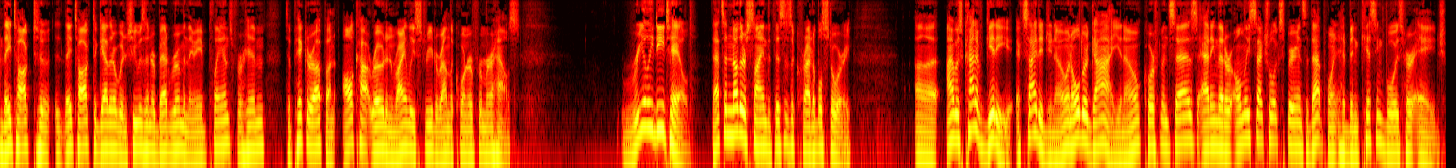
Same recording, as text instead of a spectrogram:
They talked to they talked together when she was in her bedroom and they made plans for him to pick her up on Alcott Road and Riley Street around the corner from her house. Really detailed. That's another sign that this is a credible story. Uh, I was kind of giddy, excited, you know, an older guy, you know, Corfman says, adding that her only sexual experience at that point had been kissing boys her age.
